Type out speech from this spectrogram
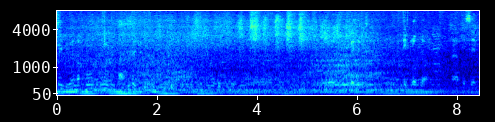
ไม่เหลือแล้วพูดพูดผ่านไปเป็น ติดลบแล้วห้าเปอร์เซ็นต์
